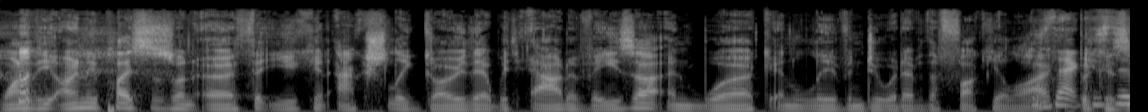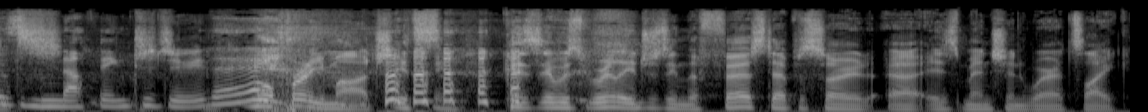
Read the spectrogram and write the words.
one of the only places on earth that you can actually go there without a visa and work and live and do whatever the fuck you like Is that because there's nothing to do there? well, pretty much. It's because it was really interesting. The first episode uh, is mentioned where it's like,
